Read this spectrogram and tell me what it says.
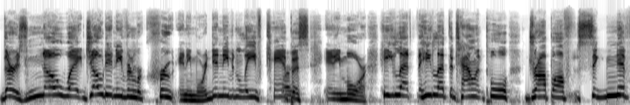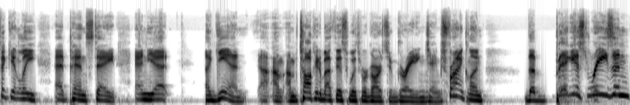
There is no way Joe didn't even recruit anymore. He didn't even leave campus right. anymore. He let he let the talent pool drop off significantly at Penn State. And yet again, I'm, I'm talking about this with regards to grading James Franklin. The biggest reason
